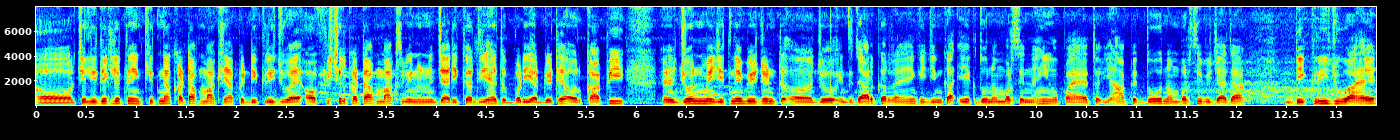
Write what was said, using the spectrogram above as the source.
और चलिए देख लेते हैं कितना कट ऑफ़ मार्क्स यहाँ पे डिक्रीज हुआ है। ऑफिशियल कट ऑफ़ मार्क्स भी इन्होंने जारी कर दिया है तो बड़ी अपडेट है। और काफ़ी जोन में जितने भी एजेंट जो इंतज़ार कर रहे हैं कि जिनका एक दो नंबर से नहीं हो पाया है तो यहाँ पे दो नंबर से भी ज़्यादा डिक्रीज हुआ है।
